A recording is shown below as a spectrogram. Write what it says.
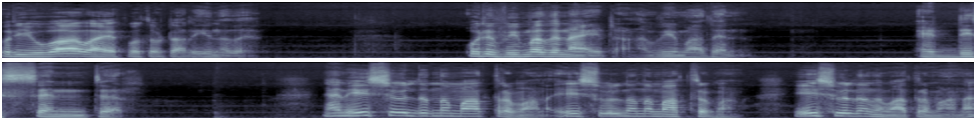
ഒരു യുവാവായപ്പോൾ തൊട്ട് അറിയുന്നത് ഒരു വിമതനായിട്ടാണ് വിമതൻ എ ഡിസെന്റർ. ഞാൻ യേശുവിൽ നിന്ന് മാത്രമാണ് യേശുവിൽ നിന്ന് മാത്രമാണ് യേശുവിൽ നിന്ന് മാത്രമാണ്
